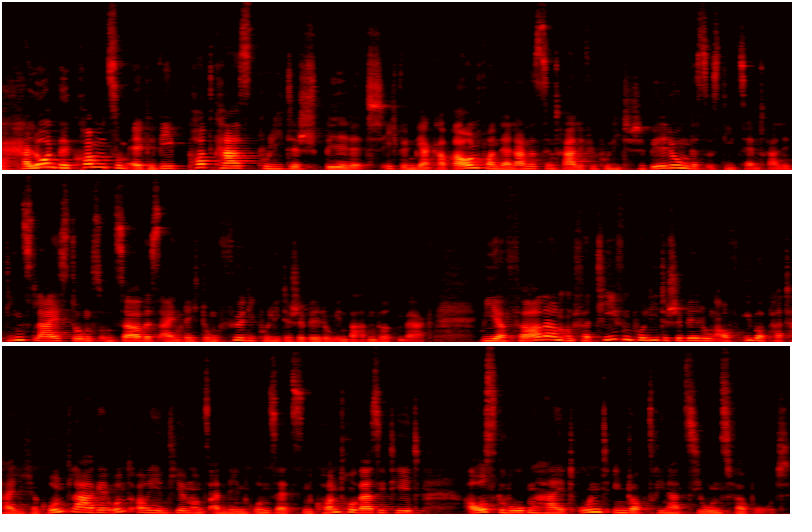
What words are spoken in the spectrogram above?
Ja, hallo und willkommen zum LPB Podcast Politisch bildet. Ich bin Bianca Braun von der Landeszentrale für politische Bildung. Das ist die zentrale Dienstleistungs- und Serviceeinrichtung für die politische Bildung in Baden-Württemberg. Wir fördern und vertiefen politische Bildung auf überparteilicher Grundlage und orientieren uns an den Grundsätzen Kontroversität, Ausgewogenheit und Indoktrinationsverbot.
